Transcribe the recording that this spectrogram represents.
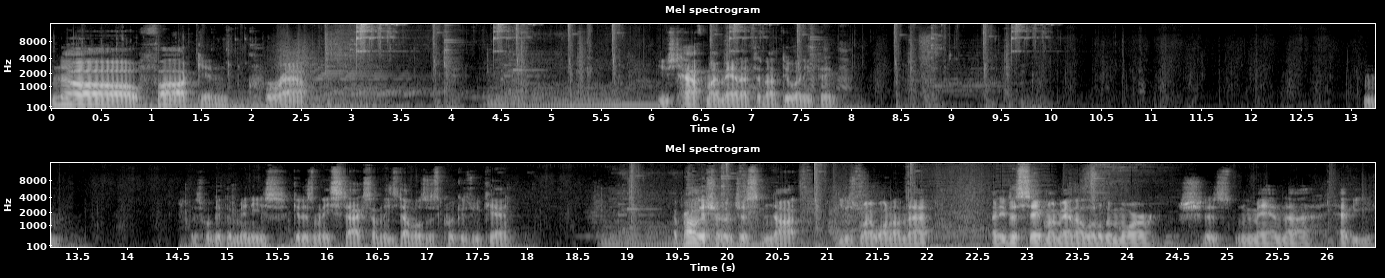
No fucking crap. Used half my mana to not do anything. Hmm. Guess we'll get the minis. Get as many stacks on these devils as quick as we can. I probably should have just not used my one on that. I need to save my mana a little bit more. Shit is mana heavy.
